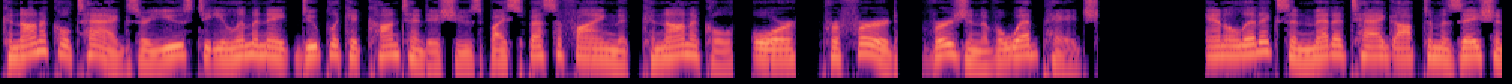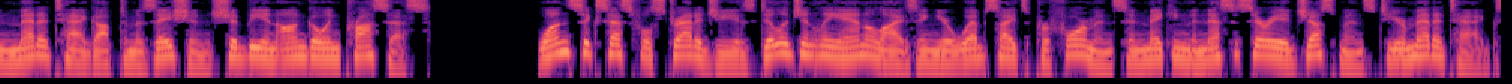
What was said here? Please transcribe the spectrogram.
Canonical tags are used to eliminate duplicate content issues by specifying the canonical or preferred version of a web page. Analytics and meta tag optimization Meta tag optimization should be an ongoing process. One successful strategy is diligently analyzing your website's performance and making the necessary adjustments to your meta tags.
